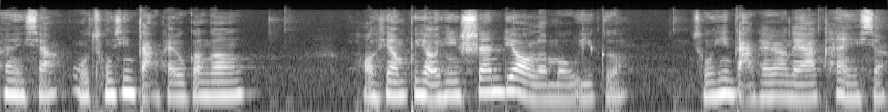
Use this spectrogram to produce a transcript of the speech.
看一下，我重新打开。我刚刚好像不小心删掉了某一个，重新打开让大家看一下。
